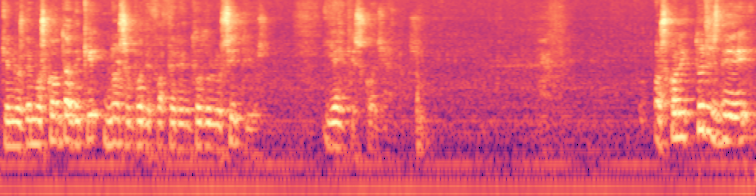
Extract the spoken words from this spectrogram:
que nos demos conta de que non se pode facer en todos os sitios e hai que escollerlos. Os colectores de,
